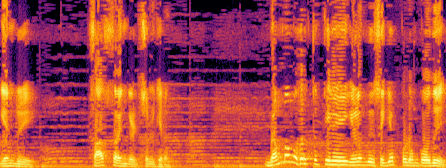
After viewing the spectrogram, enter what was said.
என்று சாஸ்திரங்கள் சொல்கிறது. பிரம்ம முகூர்த்தத்திலே எழுந்து செய்யப்படும் போது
